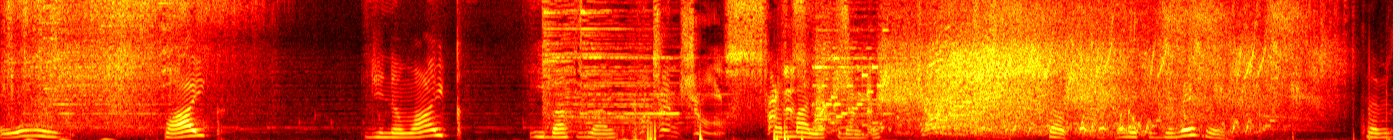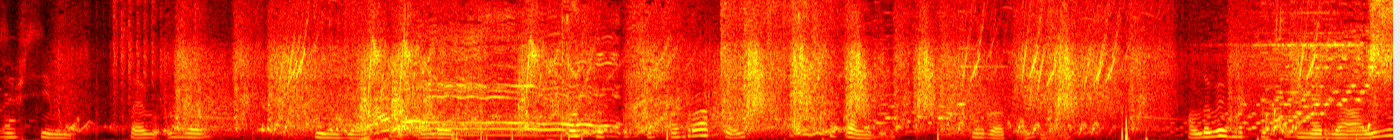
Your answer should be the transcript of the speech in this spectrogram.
Оу, Спайк, Дінамайк і Нормальна satisfaction. команда. Так, ми тут не виграємо. Це вже всім, це вже всім ясно, але просто пограти, прикольно буде пограти з нами. Але виграти нереально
